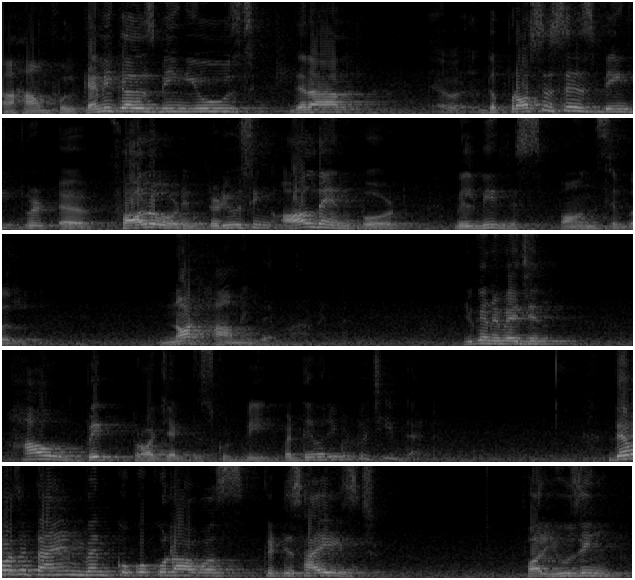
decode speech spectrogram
uh, harmful chemicals being used, there are uh, the processes being uh, followed in producing all the input will be responsible, not harming the environment. You can imagine how big project this could be, but they were able to achieve that. There was a time when Coca-Cola was criticized for using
